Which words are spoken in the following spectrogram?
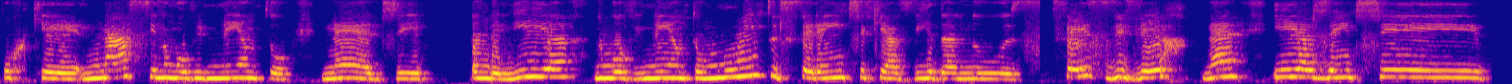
porque nasce no movimento né, de pandemia, num movimento muito diferente que a vida nos fez viver, né? E a gente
